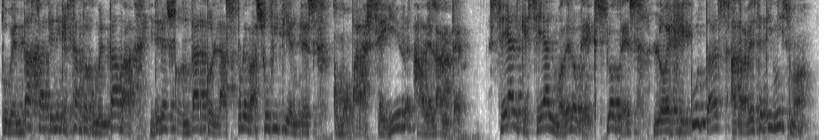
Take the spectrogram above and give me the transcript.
Tu ventaja tiene que estar documentada y debes contar con las pruebas suficientes como para seguir adelante. Sea el que sea el modelo que explotes, lo ejecutas a través de ti mismo.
